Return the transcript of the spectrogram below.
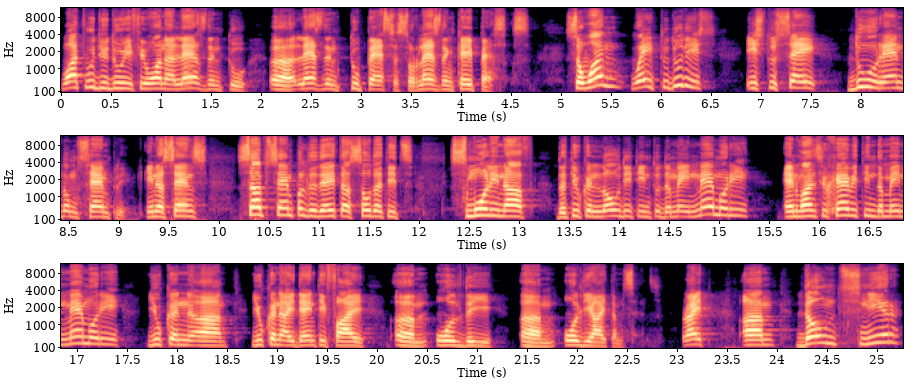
what would you do if you want a less than two, uh, less than two passes or less than k passes? So one way to do this is to say, do random sampling. In a sense, subsample the data so that it's small enough that you can load it into the main memory. And once you have it in the main memory, you can, uh, you can identify um, all, the, um, all the item sets, right? Um, don't sneer,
